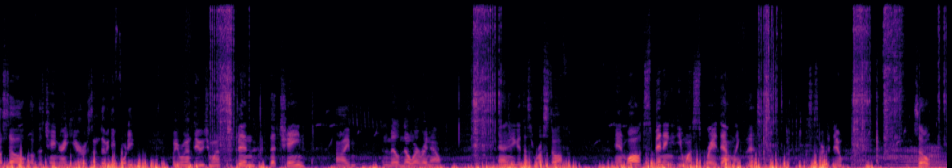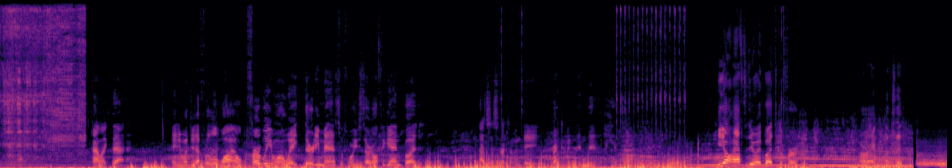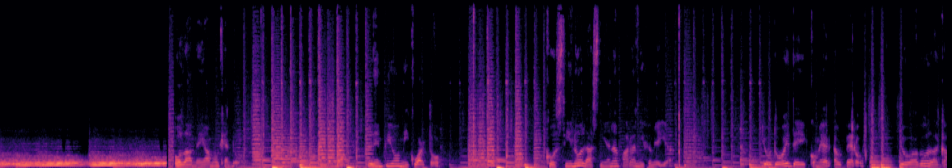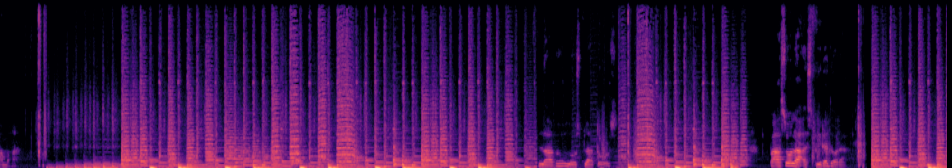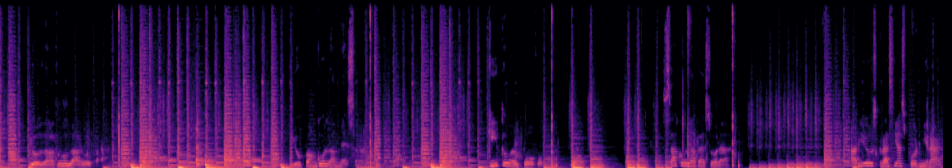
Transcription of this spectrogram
rust out of the chain right here some WD-40. What you're going to do is you want to spin that chain. I'm in the middle of nowhere right now. And you get this rust off. And while it's spinning, you want to spray it down like this. This is hard to do. So, kind of like that and you want to do that for a little while. Preferably you want to wait 30 minutes before you start off again, but that's just. Recommended. I can't talk. You don't have to do it, but it's preferred. Alright, that's it. Hola, me llamo Kendall. Limpio mi cuarto. Cocino la cena para mi familia. Yo doy de comer al perro. Yo hago la cama. Lavo los platos. Paso la aspiradora. Yo lavo la ropa. Yo pongo la mesa. Quito el polvo. Saco la basura. Adiós, gracias por mirar.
